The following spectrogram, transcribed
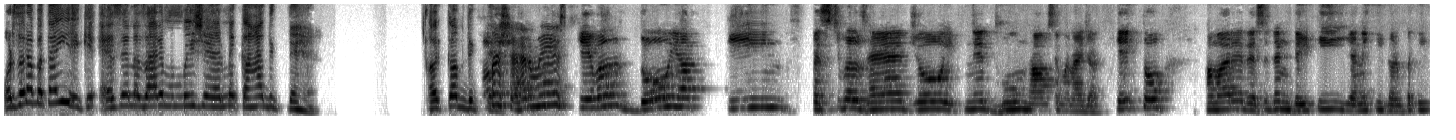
और जरा बताइए कि ऐसे नजारे मुंबई शहर में कहाँ दिखते हैं? और कब दिखते हैं? शहर में केवल दो या तीन फेस्टिवल्स हैं जो इतने धूमधाम से मनाए जाते हैं। एक तो हमारे रेसिडेंट डेटी यानी कि गणपति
